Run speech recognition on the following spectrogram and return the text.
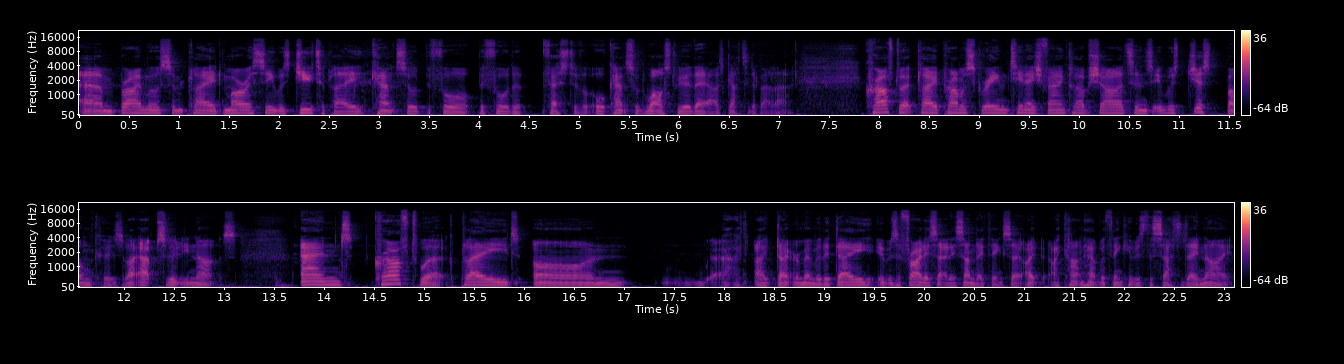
Um, Brian Wilson played. Morrissey was due to play, cancelled before before the festival, or cancelled whilst we were there. I was gutted about that. Kraftwerk played, Primal Scream, Teenage Fanclub, Charlatans. It was just bonkers, like absolutely nuts. And Kraftwerk played on. I, I don't remember the day. It was a Friday, Saturday, Sunday thing, so I, I can't help but think it was the Saturday night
